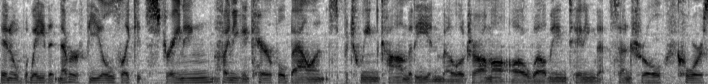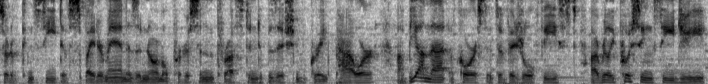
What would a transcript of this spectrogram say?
in a way that never feels like it's straining, finding a careful balance between comedy and melodrama, all while maintaining that central core sort of conceit of Spider Man as a normal person thrust into position of great power. Uh, beyond that, of course, it's a visual feast, uh, really pushing CG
